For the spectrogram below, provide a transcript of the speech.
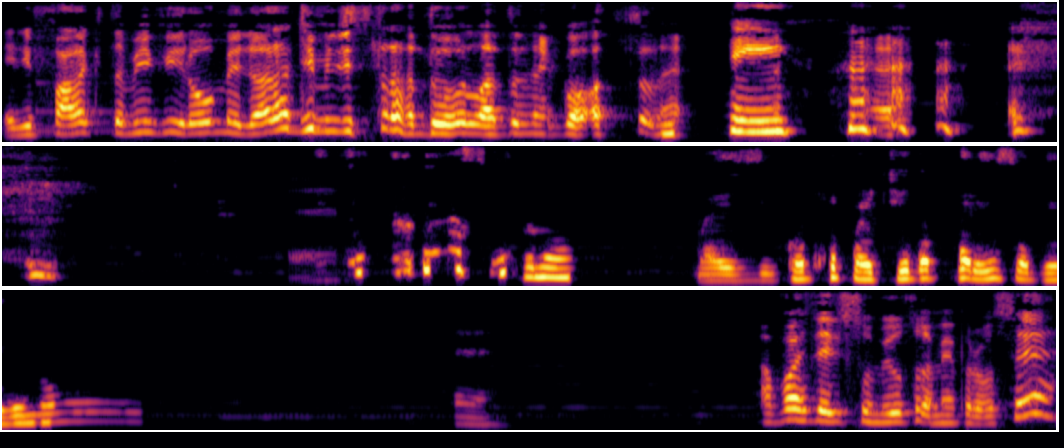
ele fala que também virou o melhor administrador lá do negócio, né? Sim. É. é. né? Mas em contrapartida, a aparência dele não. É. A voz dele sumiu também pra você?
